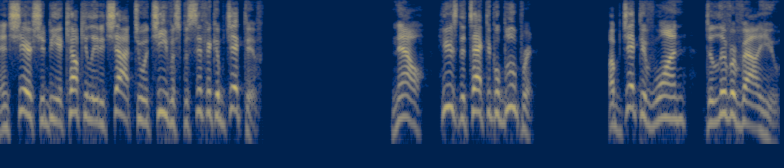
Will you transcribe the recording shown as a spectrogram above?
and share should be a calculated shot to achieve a specific objective. Now, here's the tactical blueprint. Objective 1 Deliver value.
